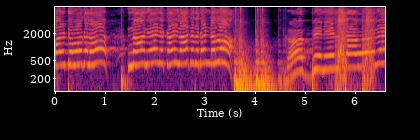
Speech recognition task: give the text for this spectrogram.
ಹೊರಟು ಹೋಗಲು ನಾನೇನು ಕೈಲಾಗದ ಗಂಡಲ್ಲ. ಕಬ್ಬಿನಿಂದ ಒಲೆ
